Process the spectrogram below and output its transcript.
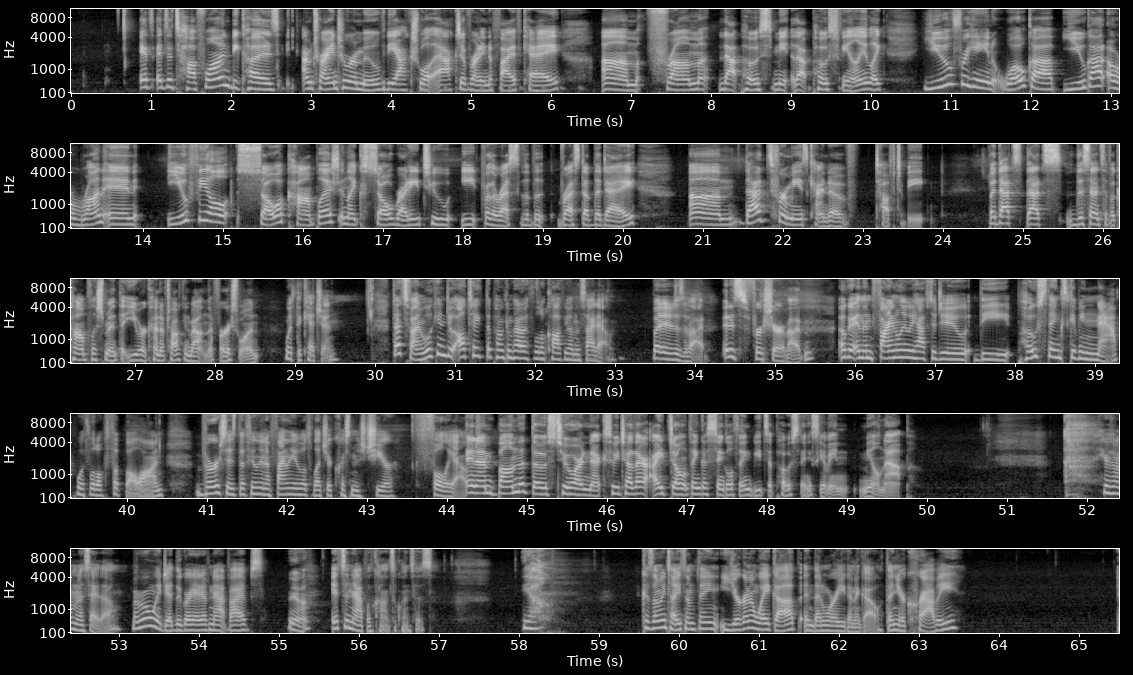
it's it's a tough one because I'm trying to remove the actual act of running a 5k um from that post me that post feeling like you freaking woke up, you got a run in, you feel so accomplished and like so ready to eat for the rest of the rest of the day. Um that's for me is kind of tough to beat. But that's that's the sense of accomplishment that you were kind of talking about in the first one. with the kitchen. That's fine. We can do. I'll take the pumpkin pie with a little coffee on the side out, but it is a vibe. It is for sure a vibe. Okay, and then finally we have to do the post Thanksgiving nap with a little football on versus the feeling of finally able to let your Christmas cheer fully out. And I'm bummed that those two are next to each other. I don't think a single thing beats a post Thanksgiving meal nap. Here's what I'm gonna say though. Remember when we did the grade of nap vibes? Yeah. It's a nap with consequences. Yeah. Because let me tell you something. You're gonna wake up, and then where are you gonna go? Then you're crabby,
